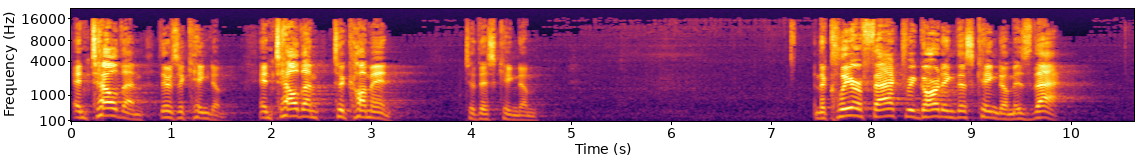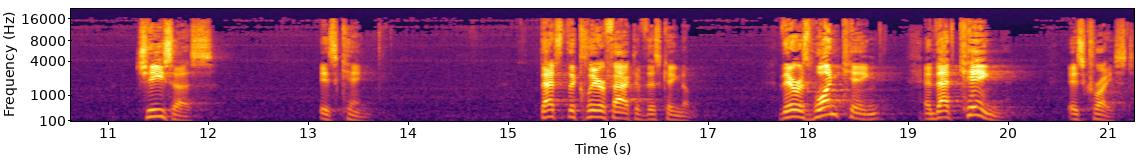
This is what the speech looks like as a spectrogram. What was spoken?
and tell them there's a kingdom, and tell them to come in to this kingdom. And the clear fact regarding this kingdom is that Jesus is king. That's the clear fact of this kingdom. There is one king, and that king is Christ.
